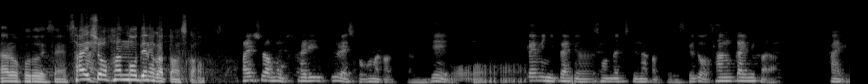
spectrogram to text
なるほどですね。最初反応出なかったんですか、最初はもう2人ぐらいしか来なかったんで、1おー回目、2回目はそんな来てなかったですけど、3回目から、はい。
